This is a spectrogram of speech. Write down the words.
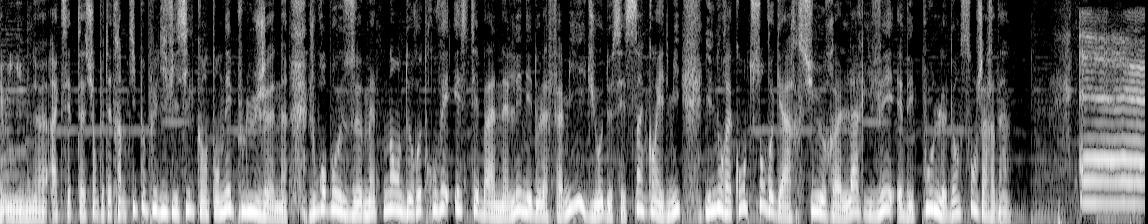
Et oui, une acceptation peut-être un petit peu plus difficile quand on est plus jeune. Je vous propose maintenant de retrouver Esteban, l'aîné de la famille, du haut de ses 5 ans et demi. Il nous raconte son regard sur l'arrivée des poules dans son jardin. Euh,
